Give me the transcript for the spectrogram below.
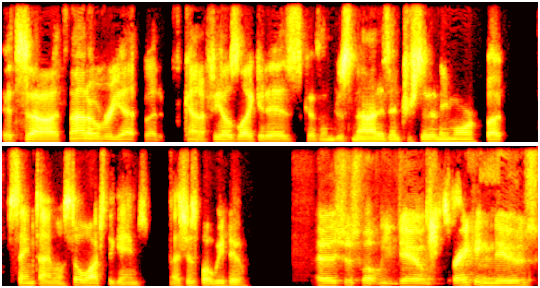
It's uh, it's not over yet, but it kind of feels like it is because I'm just not as interested anymore. But same time, I'll still watch the games. That's just what we do. It's just what we do. Breaking news:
